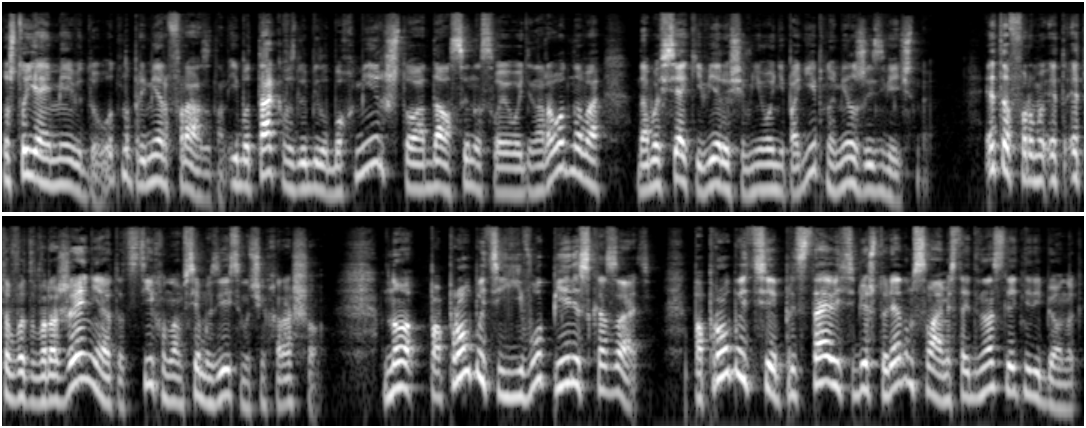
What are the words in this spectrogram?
Ну, что я имею в виду? Вот, например, фраза там, «Ибо так возлюбил Бог мир, что отдал Сына Своего Единородного, дабы всякий верующий в Него не погиб, но имел жизнь вечную». Это, форму, это, это вот выражение, этот стих, он нам всем известен очень хорошо. Но попробуйте его пересказать. Попробуйте представить себе, что рядом с вами стоит 12-летний ребенок,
